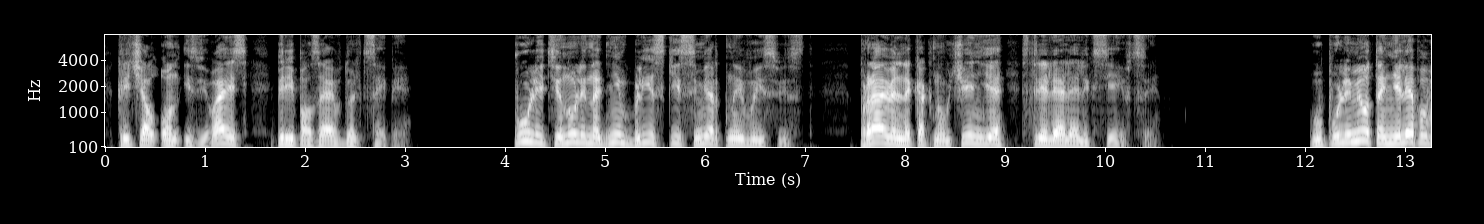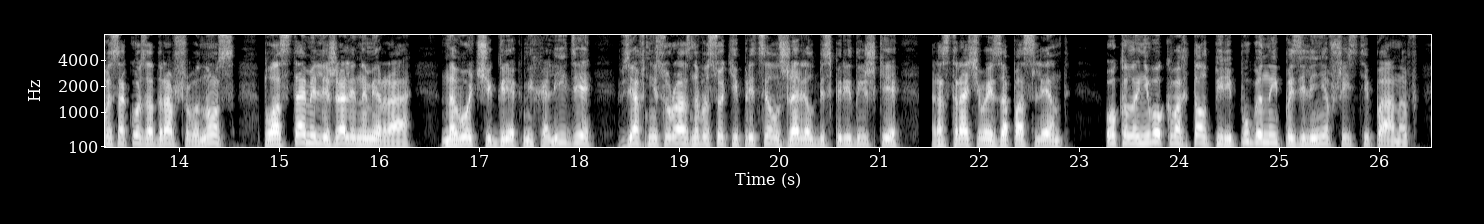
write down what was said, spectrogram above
— кричал он, извиваясь, переползая вдоль цепи. Пули тянули над ним близкий смертный высвист. Правильно, как на ученье, стреляли алексеевцы. У пулемета, нелепо высоко задравшего нос, пластами лежали номера. Наводчик грек Михалиди, взяв несуразно высокий прицел, жарил без передышки, растрачивая запас лент. Около него квахтал перепуганный, позеленевший Степанов —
